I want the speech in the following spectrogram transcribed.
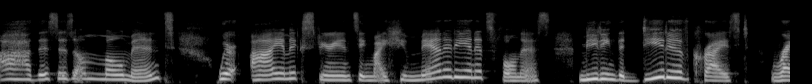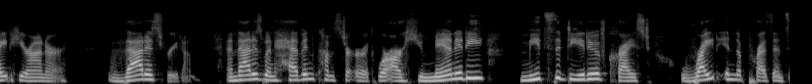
ah, this is a moment where I am experiencing my humanity in its fullness, meeting the deity of Christ right here on earth. That is freedom. And that is when heaven comes to earth, where our humanity meets the deity of Christ right in the presence,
